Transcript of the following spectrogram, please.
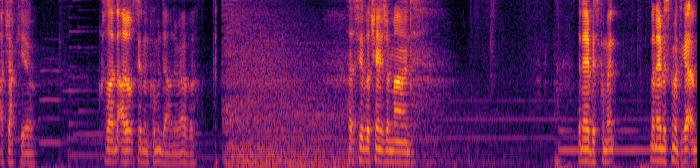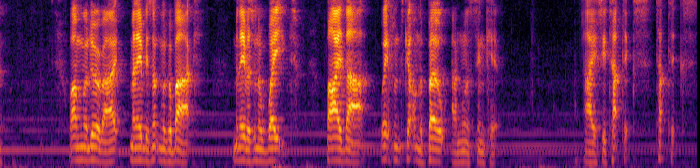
Ajaccio. Because I, I don't see them coming down here ever. Let's see if they change their mind. The navy's coming. The navy's coming to get him. What I'm gonna do, right? My navy's not gonna go back. My navy's gonna wait by that Wait for them to get on the boat. I'm going to sink it. Ah, you see tactics. Tactics.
